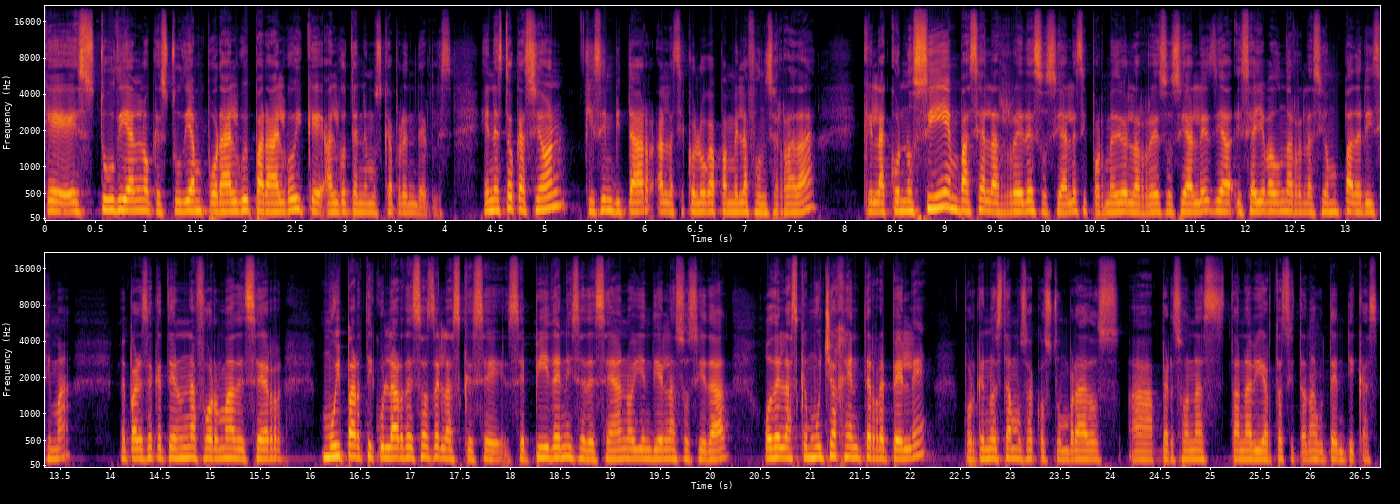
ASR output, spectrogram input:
que estudian lo que estudian por algo y para algo y que algo tenemos que aprenderles. En esta ocasión quise invitar a la psicóloga Pamela Fonserrada, que la conocí en base a las redes sociales y por medio de las redes sociales y, se ha llevado una relación padrísima. Me parece que tiene una forma de ser muy particular de esas de las que se, se piden y se desean hoy en día en la sociedad o de las que mucha gente repele porque no estamos acostumbrados a personas tan abiertas y tan auténticas.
